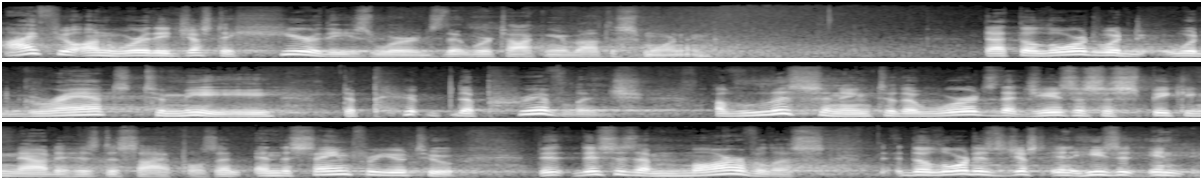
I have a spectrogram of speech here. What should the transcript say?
I feel unworthy just to hear these words that we're talking about this morning. That the Lord would, would grant to me the, the privilege of listening to the words that Jesus is speaking now to his disciples. And, and the same for you, too. This is a marvelous, the Lord is just, he's, in,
